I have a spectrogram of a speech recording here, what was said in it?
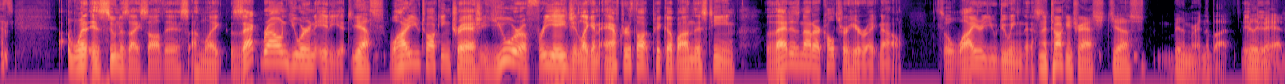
when as soon as I saw this, I'm like, Zach Brown, you are an idiot. Yes. Why are you talking trash? You were a free agent, like an afterthought pickup on this team. That is not our culture here right now. So why are you doing this? And the talking trash just bit him right in the butt. It really did. bad.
